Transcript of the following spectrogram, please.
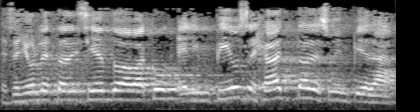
El Señor le está diciendo a Habacuc, el impío se jacta de su impiedad,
